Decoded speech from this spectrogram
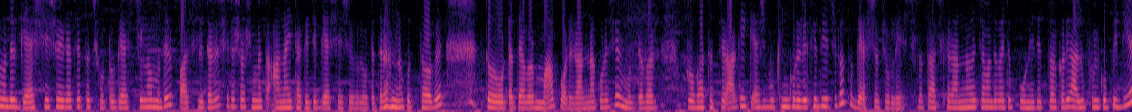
আমাদের গ্যাস শেষ হয়ে গেছে, তো ছোট গ্যাস ছিল আমাদের পাঁচ লিটারের, সেটা সবসময় তো আনাই থাকে যে গ্যাস শেষ হয়ে গেলে ওটাতে রান্না করতে হবে। তো ওটাতে আবার মা পরে রান্না করেছে, এর মধ্যে আবার প্রভাত হচ্ছে আগে গ্যাস বুকিং করে রেখে দিয়েছিল, তো গ্যাসও চলে এসেছিল। তো আজকে রান্না হয়েছে আমাদের বাড়িতে পনিরের তরকারি, আলু ফুলকপি দিয়ে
